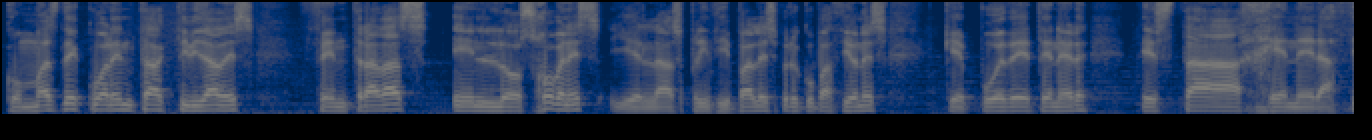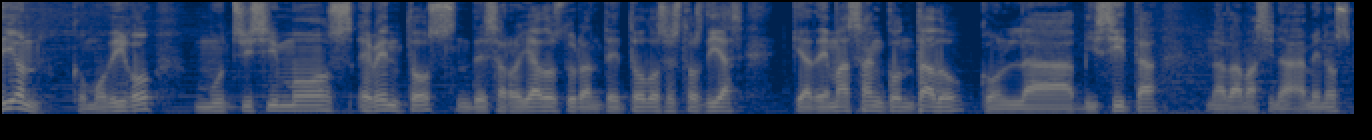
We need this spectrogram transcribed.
con más de 40 actividades centradas en los jóvenes y en las principales preocupaciones que puede tener esta generación. Como digo, muchísimos eventos desarrollados durante todos estos días que además han contado con la visita, nada más y nada menos,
